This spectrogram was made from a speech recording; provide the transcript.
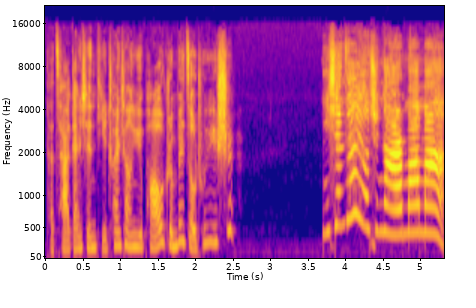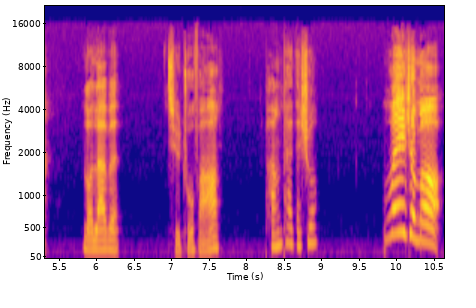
她擦干身体，穿上浴袍，准备走出浴室。你现在要去哪儿，妈妈？罗拉问。去厨房，庞太太说。为什么？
